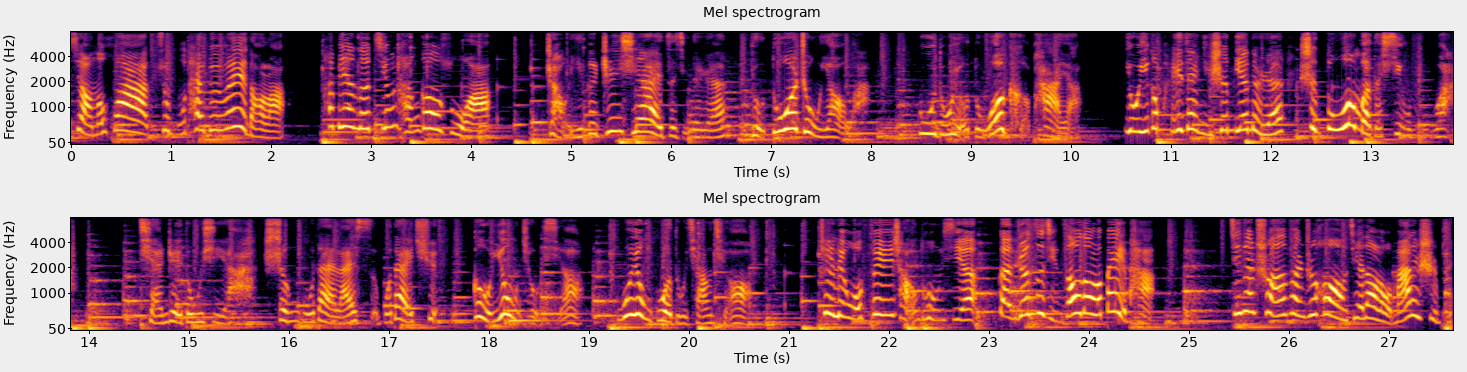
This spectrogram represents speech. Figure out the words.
讲的话就不太对味道了。他变得经常告诉我，找一个真心爱自己的人有多重要啊，孤独有多可怕呀，有一个陪在你身边的人是多么的幸福啊。钱这东西呀，生不带来，死不带去，够用就行，不用过度强求。这令我非常痛心，感觉自己遭到了背叛。今天吃完饭之后，接到了我妈的视频，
